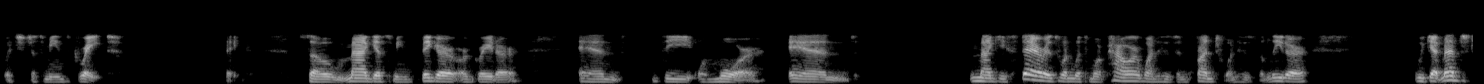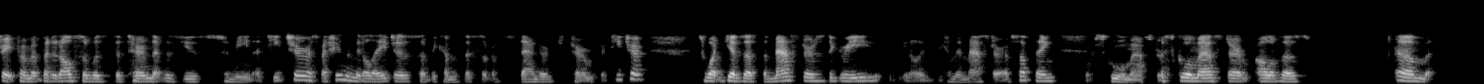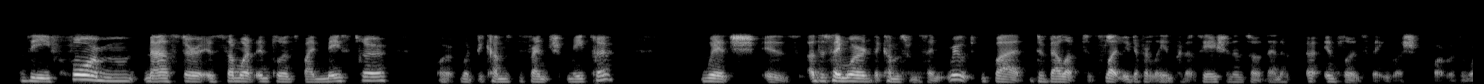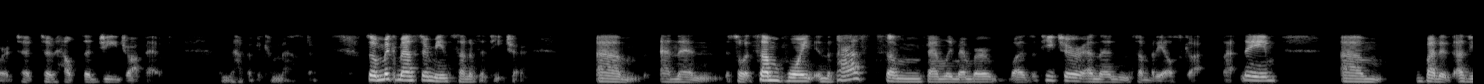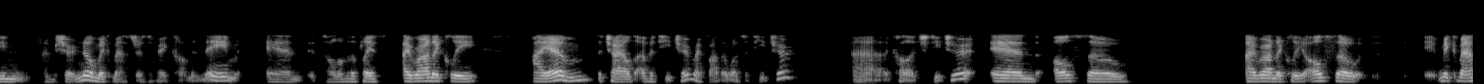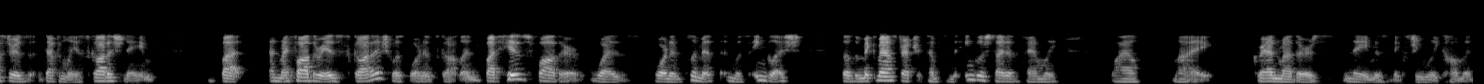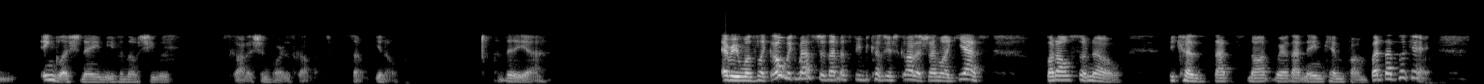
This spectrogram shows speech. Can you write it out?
which just means great, big. So magus means bigger or greater, and the or more, and magister is one with more power, one who's in front, one who's the leader. We get magistrate from it, but it also was the term that was used to mean a teacher, especially in the Middle Ages. So it becomes this sort of standard term for teacher. It's what gives us the master's degree, you know, become a master of something. Or schoolmaster. A schoolmaster, all of those. Um, the form master is somewhat influenced by maître, or what becomes the French maître, which is uh, the same word that comes from the same root, but developed slightly differently in pronunciation, and so then uh, influenced the English form of the word to, to help the G drop out and have it become master. So McMaster means son of the teacher. Um, and then, so at some point in the past, some family member was a teacher, and then somebody else got that name. Um, but it, as you, I'm sure, know, McMaster is a very common name, and it's all over the place. Ironically, I am the child of a teacher. My father was a teacher, uh, college teacher, and also, ironically, also McMaster is definitely a Scottish name, but and my father is Scottish, was born in Scotland, but his father was born in Plymouth and was English. So the McMaster actually comes from the English side of the family, while my grandmother's name is an extremely common English name, even though she was Scottish and born in Scotland. So you know, the uh, everyone's like, "Oh, McMaster, that must be because you're Scottish." I'm like, "Yes, but also no, because that's not where that name came from." But that's okay.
